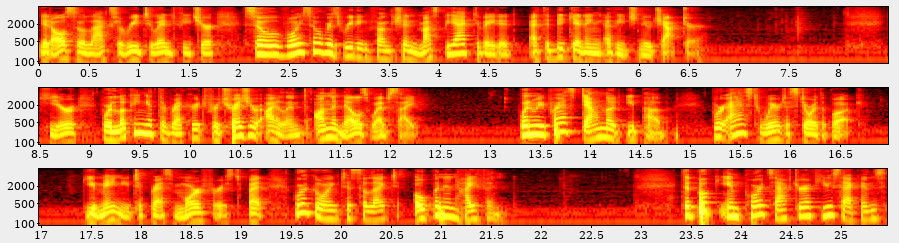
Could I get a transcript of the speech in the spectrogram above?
It also lacks a read-to-end feature, so VoiceOver's reading function must be activated at the beginning of each new chapter. Here, we're looking at the record for Treasure Island on the NNELS website. When we press Download EPUB, we're asked where to store the book. You may need to press More first, but we're going to select Open in Hyphen. The book imports after a few seconds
